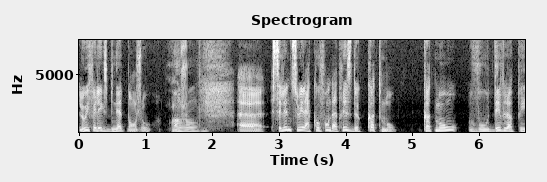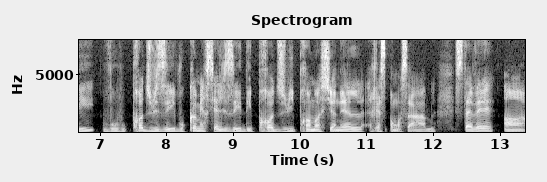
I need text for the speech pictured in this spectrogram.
Louis-Félix Binette, bonjour. Bonjour. Euh, Céline, tu es la cofondatrice de Cotmo. Cotmo, vous développez, vous produisez, vous commercialisez des produits promotionnels responsables. Si tu avais en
